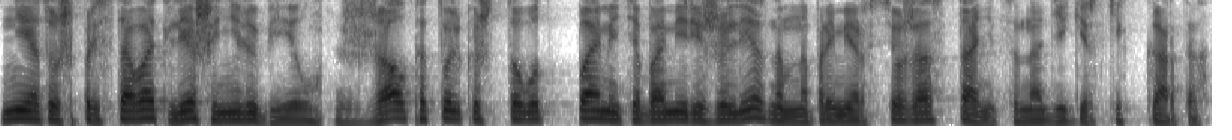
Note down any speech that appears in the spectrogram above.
Нет уж, приставать Леший не любил. Жалко только, что вот память об Амире Железном, например, все же останется на диггерских картах.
